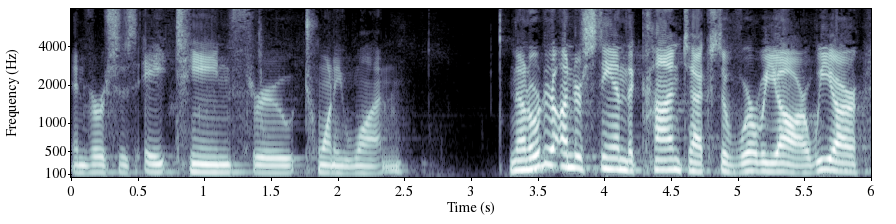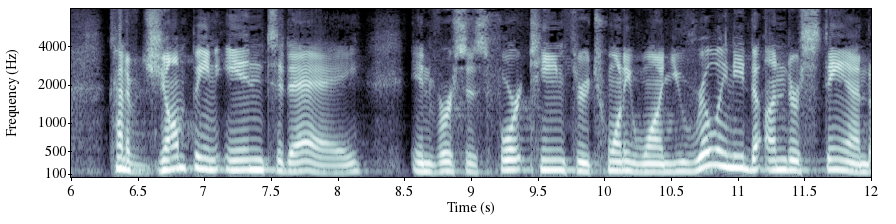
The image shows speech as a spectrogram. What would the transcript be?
in verses 18 through 21. Now, in order to understand the context of where we are, we are kind of jumping in today in verses 14 through 21. You really need to understand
